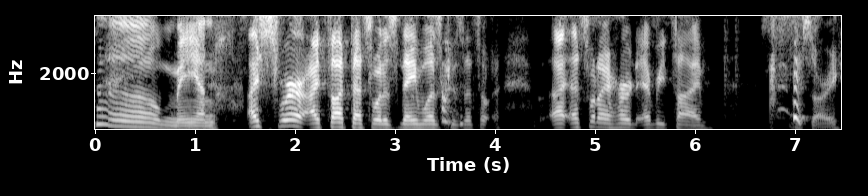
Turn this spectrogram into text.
Oh man. I swear, I thought that's what his name was because that's what I, that's what I heard every time. I'm sorry.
